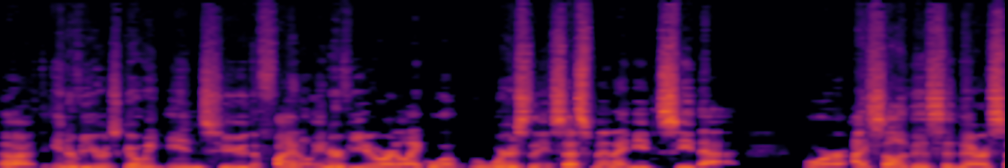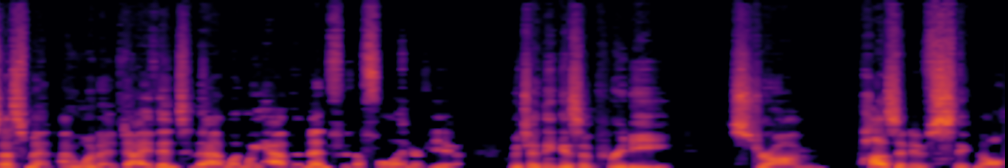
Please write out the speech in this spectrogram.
Uh, the interviewers going into the final interview are like, where's the assessment? I need to see that. Or I saw this in their assessment. I want to dive into that when we have them in for the full interview, which I think is a pretty strong positive signal.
